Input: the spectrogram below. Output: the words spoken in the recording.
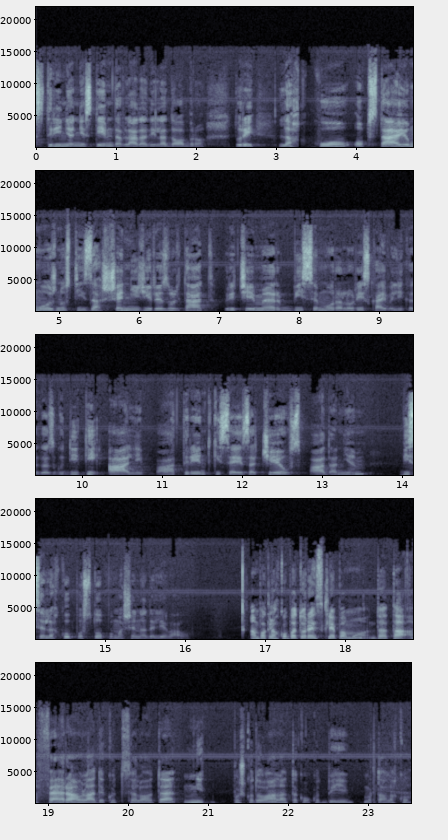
strinjanje s tem, da vlada dela dobro. Torej, lahko lahko obstajajo možnosti za še nižji rezultat, pri čemer bi se moralo res kaj velikega zgoditi ali pa trend, ki se je začel s padanjem, bi se lahko postopoma še nadaljeval. Ampak lahko pa torej sklepamo, da ta afera vlade kot celote ni poškodovala tako, kot bi morda lahko.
